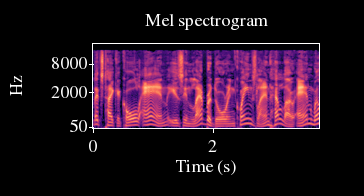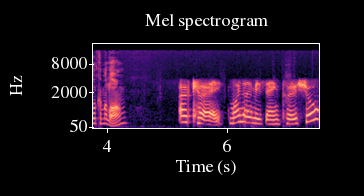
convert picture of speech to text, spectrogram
Let's take a call. Anne is in Labrador in Queensland. Hello, Anne. Welcome along. Okay. My name is Anne Kershaw.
